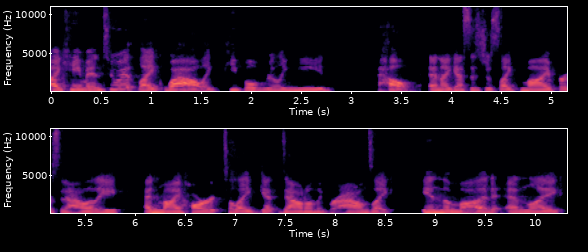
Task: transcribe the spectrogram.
I came into it like, wow, like people really need help. And I guess it's just like my personality and my heart to like get down on the grounds, like in the mud and like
